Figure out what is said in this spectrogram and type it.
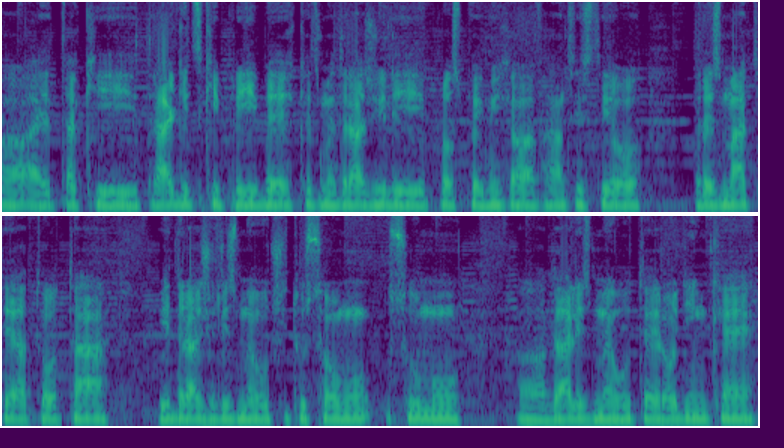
aj taký tragický príbeh, keď sme dražili prospech Michala Francistio pre Zmate a Tota, vydražili sme určitú sumu, sumu dali sme u tej rodinke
